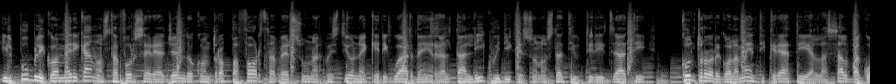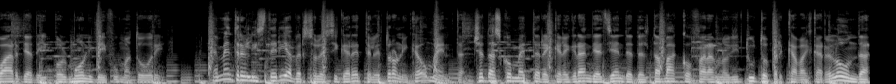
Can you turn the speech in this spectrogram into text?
Il pubblico americano sta forse reagendo con troppa forza verso una questione che riguarda in realtà liquidi che sono stati utilizzati contro regolamenti creati alla salvaguardia dei polmoni dei fumatori e mentre l'isteria verso le sigarette elettroniche aumenta, c'è da scommettere che le grandi aziende del tabacco faranno di tutto per cavalcare l'onda,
